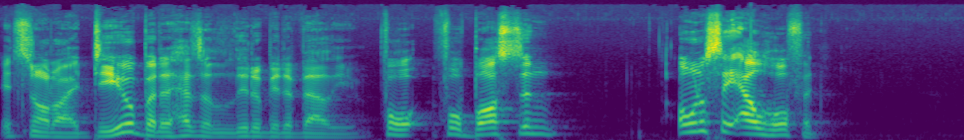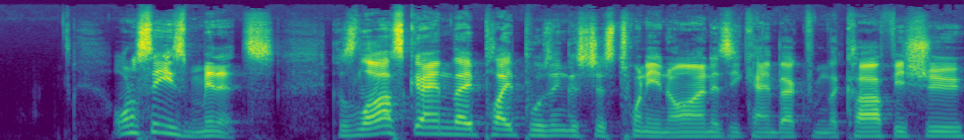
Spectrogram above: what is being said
It's not ideal, but it has a little bit of value. For for Boston, see Al Horford. I want to see his minutes because last game they played Porzingis just 29 as he came back from the calf issue.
